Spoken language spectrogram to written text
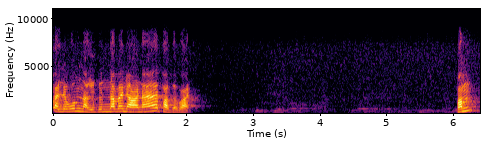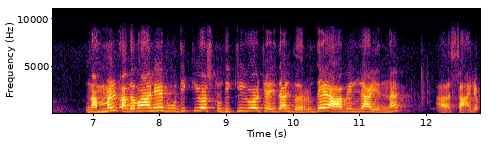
ഫലവും നൽകുന്നവനാണ് ഭഗവാൻ. അപ്പം നമ്മൾ ഭഗവാനെ പൂജിക്കുകയോ സ്തുതിക്കുകയോ ചെയ്താൽ വെറുതെ ആവില്ല എന്ന് സാരം.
